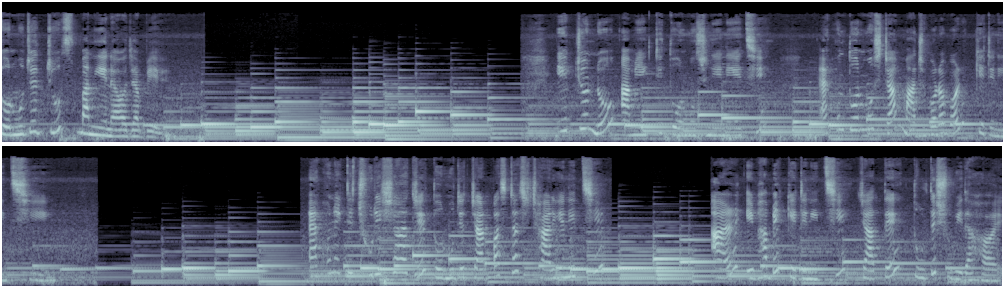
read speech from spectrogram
তরমুজের জুস বানিয়ে নেওয়া যাবে। এর জন্য আমি একটি তরমুজ নিয়ে নিয়েছি। এখন তরমুজটা মাঝ বরাবর কেটে নিচ্ছি। এখন একটি ছুরির সাহায্যে তরমুজের চারপাশটা ছাড়িয়ে নিচ্ছি। আর এভাবে কেটে নিচ্ছি যাতে তুলতে সুবিধা হয়।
